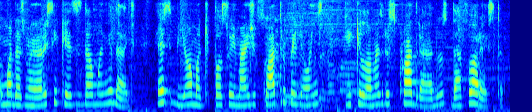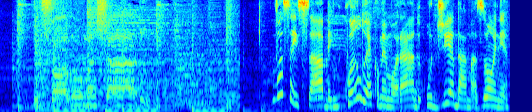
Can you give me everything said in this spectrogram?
uma das maiores riquezas da humanidade. Esse bioma que possui mais de 4 bilhões de quilômetros quadrados da floresta. O solo manchado. Vocês sabem quando é comemorado o Dia da Amazônia?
